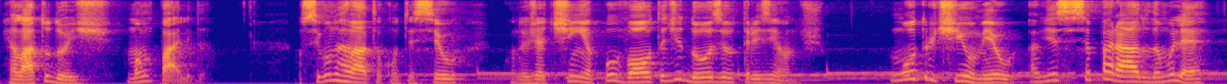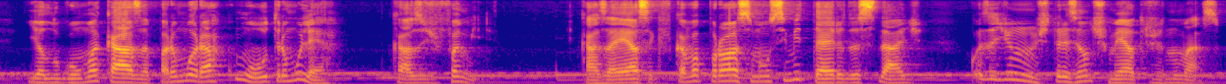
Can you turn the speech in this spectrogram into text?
Relato 2 Mão Pálida. O segundo relato aconteceu quando eu já tinha por volta de 12 ou 13 anos. Um outro tio meu havia se separado da mulher e alugou uma casa para morar com outra mulher, caso de família. Casa essa que ficava próxima a um cemitério da cidade, coisa de uns 300 metros no máximo.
